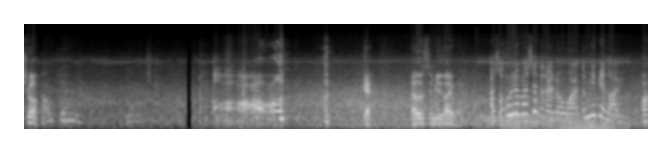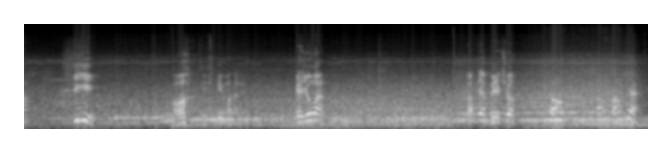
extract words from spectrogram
ချွန်းကောင်းပြန်ပြီကဲအဲ့ဒါစင်ပြေသွားပြီပေါ့အဲ့ဆိုဦးလေးပဲဆက်တယ်လိုက်တော့ကွာသမီးပြင်သွားပြီဟာဂီဂီဟောဒီကိမနဲ့ကဲကျုံးမတော့ပြဘယ်ချောတောင်းတောင်းတောင်းပြက်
